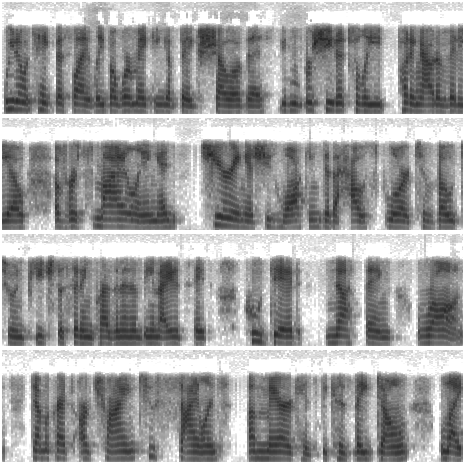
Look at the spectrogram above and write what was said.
We don't take this lightly, but we're making a big show of this. Rashida Tlaib putting out a video of her smiling and cheering as she's walking to the House floor to vote to impeach the sitting president of the United States who did nothing wrong. Democrats are trying to silence Americans because they don't like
